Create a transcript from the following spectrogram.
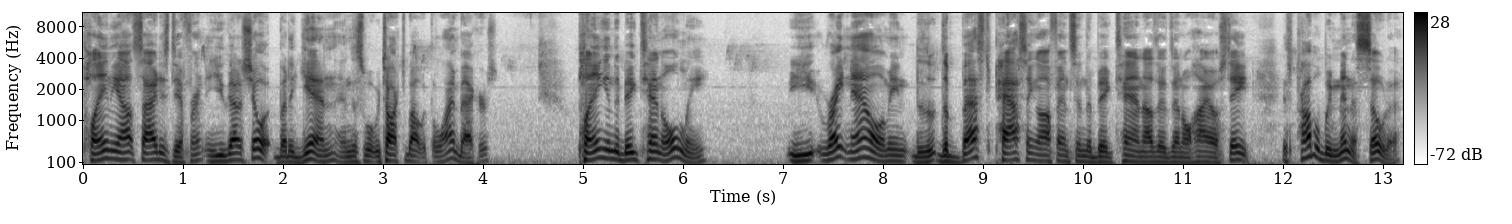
playing the outside is different, and you got to show it. But again, and this is what we talked about with the linebackers, playing in the Big Ten only. You, right now, I mean, the, the best passing offense in the Big Ten, other than Ohio State, is probably Minnesota,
